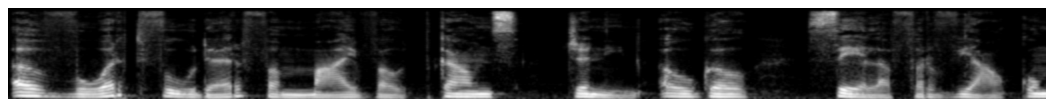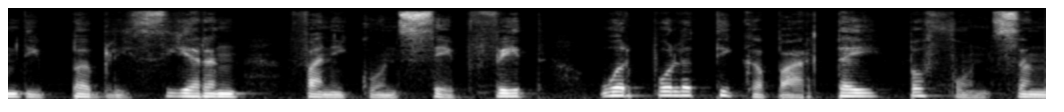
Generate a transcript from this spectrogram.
'n Woordvoerder van MyVote Counts, Janine Ogle, sê hulle verwelkom die publisering van die konsepwet oor politieke partybefondsing.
